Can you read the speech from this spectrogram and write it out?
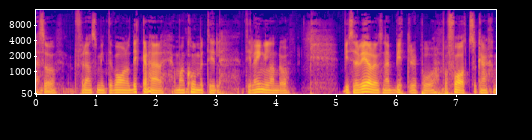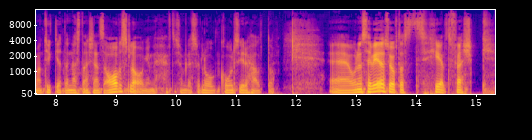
Alltså för den som inte är van att dricka den här, om man kommer till, till England då vi serverar en sån här bitter på, på fat så kanske man tycker att den nästan känns avslagen eftersom det är så låg kolsyrehalt då. Eh, och den serveras ju oftast helt färsk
